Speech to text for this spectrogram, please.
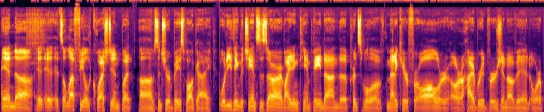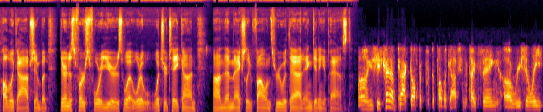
And uh, it, it's a left field question, but uh, since you're a baseball guy, what do you think the chances are Biden campaigned on the principle of Medicare for all or, or a hybrid version of it or a public option? But during his first four years, what, what what's your take on on them actually following through with that and getting it passed? Well, he's, he's kind of backed off the, the public option type thing uh, recently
